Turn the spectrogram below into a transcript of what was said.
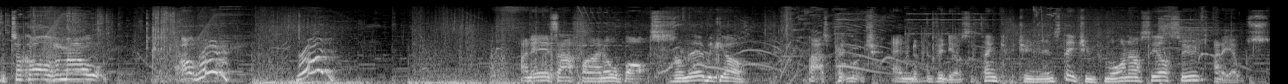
We took all of them out. Oh, run! Run! And here's our final bots. So there we go. That's pretty much end of the video. So thank you for tuning in. Stay tuned for more and I'll see you all soon. Adios.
